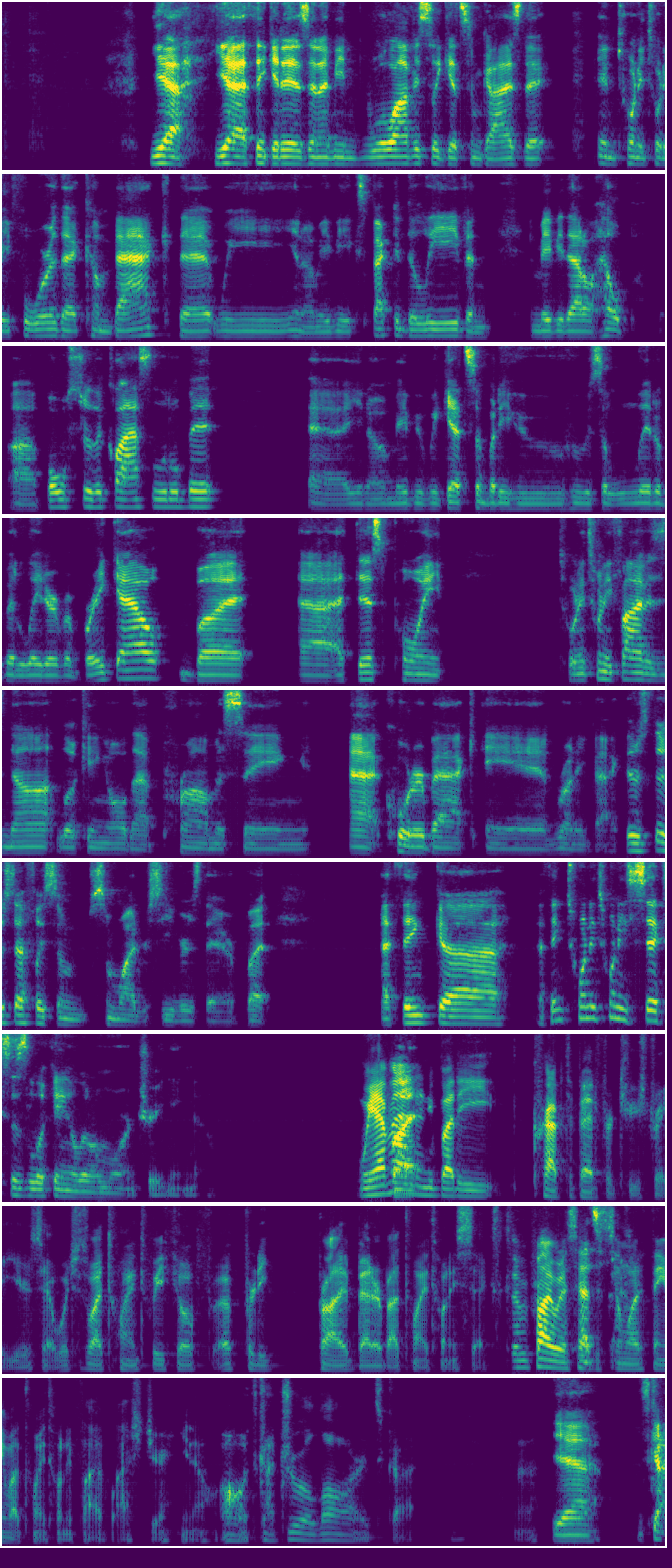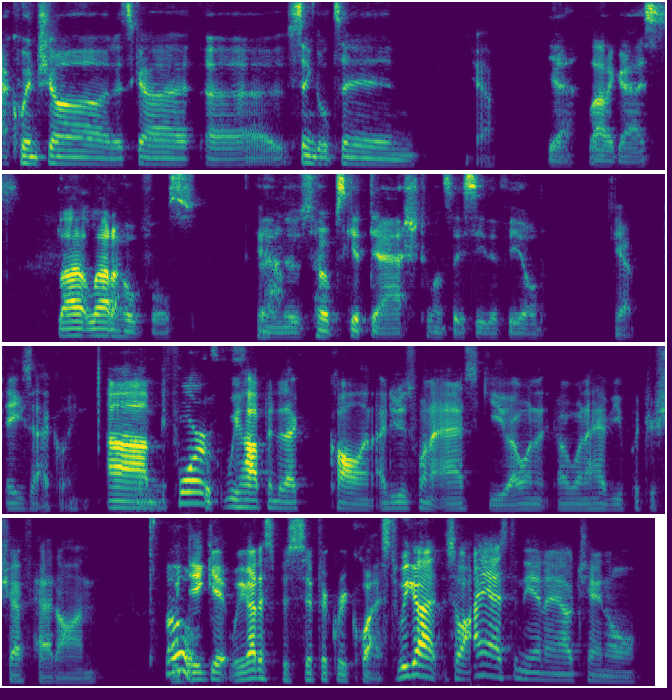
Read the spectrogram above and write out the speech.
Yeah, yeah, I think it is, and I mean, we'll obviously get some guys that in 2024 that come back that we, you know, maybe expected to leave, and, and maybe that'll help uh, bolster the class a little bit. Uh, you know, maybe we get somebody who who is a little bit later of a breakout, but uh, at this point, 2025 is not looking all that promising at quarterback and running back. There's there's definitely some some wide receivers there, but I think uh, I think 2026 is looking a little more intriguing now. We haven't but, had anybody crap to bed for two straight years yet, which is why 20 we feel uh, pretty probably better about 2026 because we probably would have said That's a similar thing about 2025 last year. You know, oh, it's got Drew Allar, it's got uh, yeah, it's got Quinshon, it's got uh, Singleton. Yeah, yeah, a lot of guys, a lot, a lot of hopefuls, yeah. and those hopes get dashed once they see the field. Yeah, exactly. Um, before we hop into that, Colin, I do just want to ask you. I want to I want to have you put your chef hat on. Oh. We did get we got a specific request. We got so I asked in the NIL channel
